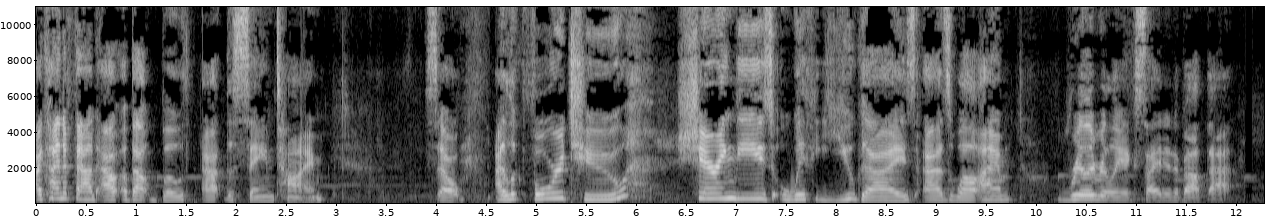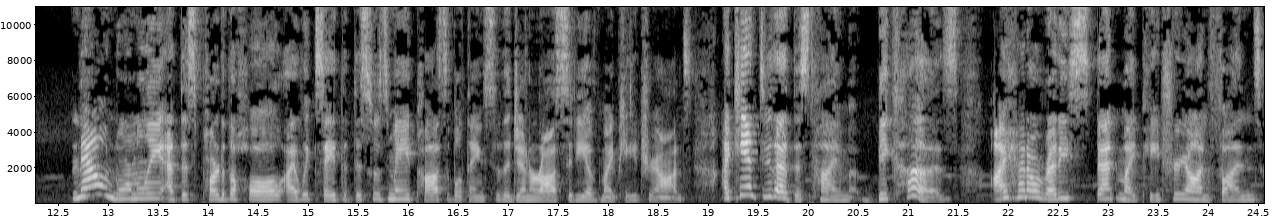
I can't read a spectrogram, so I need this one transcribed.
I kind of found out about both at the same time. So I look forward to sharing these with you guys as well. I'm really, really excited about that. Now, normally at this part of the haul, I would say that this was made possible thanks to the generosity of my Patreons. I can't do that this time because I had already spent my Patreon funds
